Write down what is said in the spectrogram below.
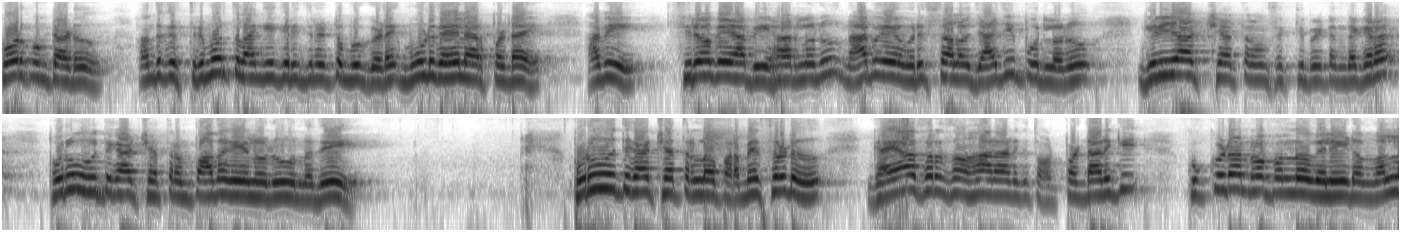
కోరుకుంటాడు. అందుకు త్రిమూర్తులు అంగీకరించినట్టు మూడు మూడు గయలు ఏర్పడ్డాయి. అవి శిరోగయ బీహార్లోను నాభిగయ ఒరిస్సాలో జాజీపూర్లోను గిరిజా క్షేత్రం శక్తిపీఠం దగ్గర పురుహూతిగా క్షేత్రం పాదగయలోనూ ఉన్నది. పురోహితిగా క్షేత్రంలో పరమేశ్వరుడు గయాసుర సంహారానికి తోడ్పడడానికి కుక్కుడన్ రూపంలో వెలియడం వల్ల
